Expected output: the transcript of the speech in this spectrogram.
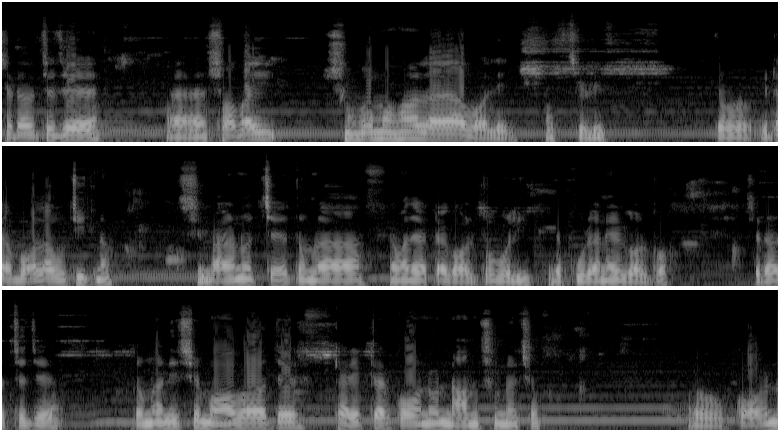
সেটা হচ্ছে যে সবাই শুভ মহালয়া বলে অ্যাকচুয়ালি তো এটা বলা উচিত না। কারণ হচ্ছে তোমরা, তোমাদের একটা গল্প বলি, এটা পুরাণের গল্প। সেটা হচ্ছে যে, তোমরা নিশ্চয়ই মহাভারতের ক্যারেক্টার কর্ণর নাম শুনেছ। কর্ণ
